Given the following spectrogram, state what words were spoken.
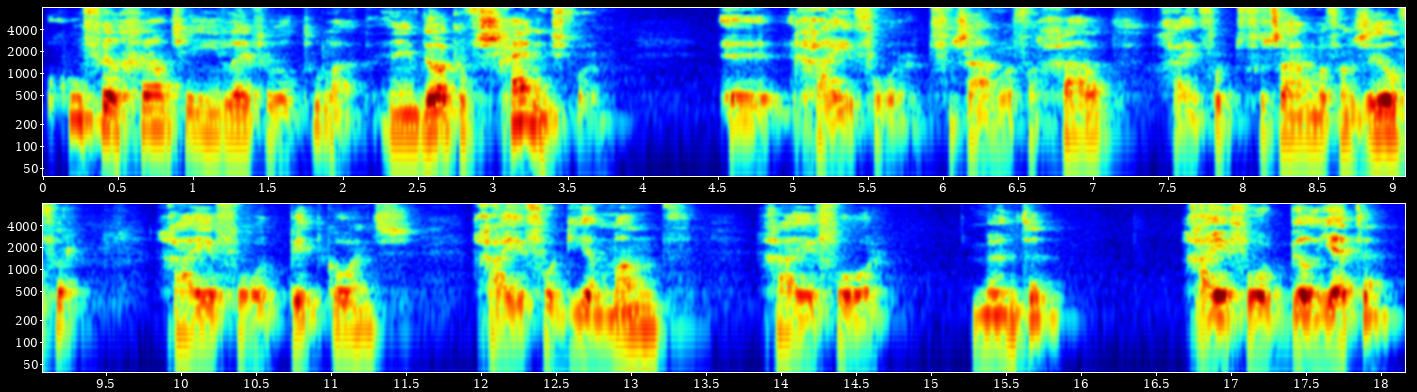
hoeveel geld je in je leven wilt toelaten. En in welke verschijningsvorm. Eh, ga je voor het verzamelen van goud? Ga je voor het verzamelen van zilver? Ga je voor bitcoins? Ga je voor diamant? Ga je voor munten? Ga je voor biljetten?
